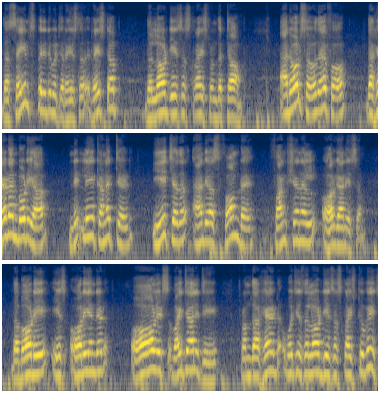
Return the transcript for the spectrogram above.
the same Spirit which raised, raised up the Lord Jesus Christ from the tomb. And also, therefore, the head and body are neatly connected each other and has formed a functional organism. The body is oriented all its vitality from the head, which is the Lord Jesus Christ, to which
